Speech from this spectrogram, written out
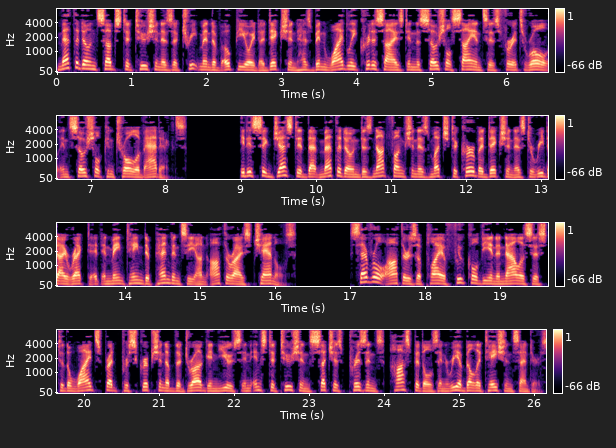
Methadone substitution as a treatment of opioid addiction has been widely criticized in the social sciences for its role in social control of addicts. It is suggested that methadone does not function as much to curb addiction as to redirect it and maintain dependency on authorized channels. Several authors apply a Foucauldian analysis to the widespread prescription of the drug and use in institutions such as prisons, hospitals and rehabilitation centers.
